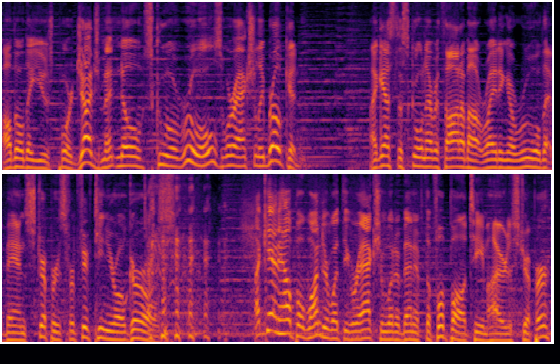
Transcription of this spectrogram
although they used poor judgment, no school rules were actually broken. I guess the school never thought about writing a rule that bans strippers for 15 year old girls. I can't help but wonder what the reaction would have been if the football team hired a stripper.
